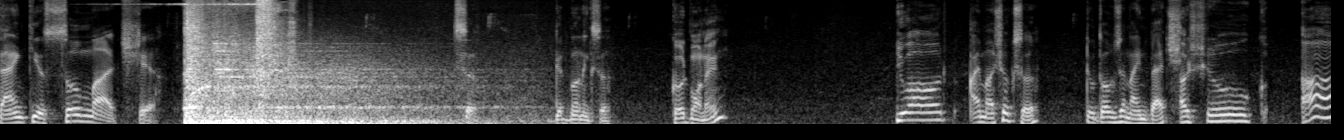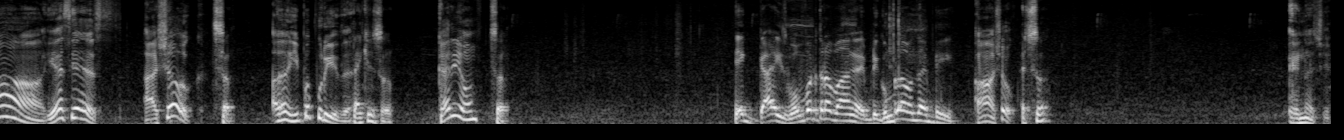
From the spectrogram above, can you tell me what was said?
thank you so much sir good morning sir Good morning. You are I'm Ashok sir two thousand nine batch Ashok. Ah, yes, yes. Ashok. Sir இப்ப புரியுது. Thank you sir carry on sir hey guys ஒவ்வொருத்தரா வாங்க. இப்படி கும்பலா வந்தா எப்படி? ஆ அசோக். சார் என்னாச்சு?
